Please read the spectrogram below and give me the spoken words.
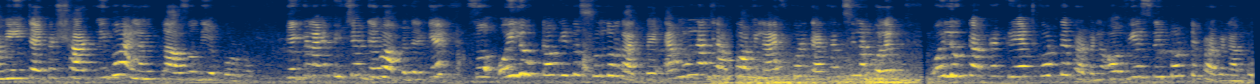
আমি এই টাইপের শার্ট নিব এন্ড আমি প্লাজো দিয়ে পরবো। দেখবেন পিকচার দেবো আপনাদেরকে। সো ওই লুকটাও কিন্তু সুন্দর লাগবে। এমন না যে আপু, আমি লাইভ করে বলে ওই লুকটা আপনারা ক্রিয়েট করতে পারবেন অবভিয়াসলি পড়তে পারবেন আপু।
